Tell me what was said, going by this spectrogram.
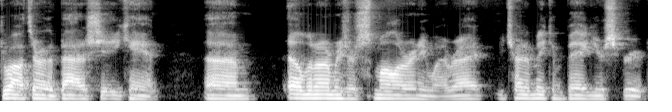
go out there on the baddest shit you can. Um, Elven armies are smaller anyway, right? You try to make them big, you're screwed.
